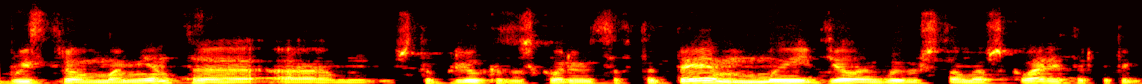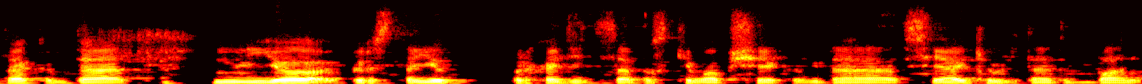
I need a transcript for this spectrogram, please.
быстрого момента, что прилка заскоривается в ТТ. Мы делаем вывод, что она шкварит только тогда, когда у нее перестают проходить запуски вообще, когда все аки улетают в бан.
